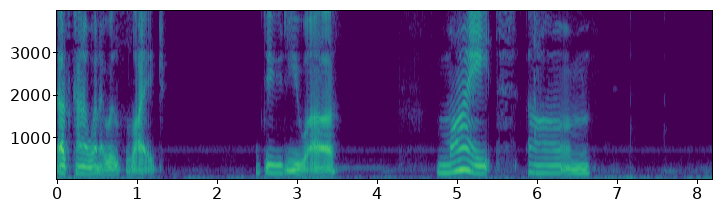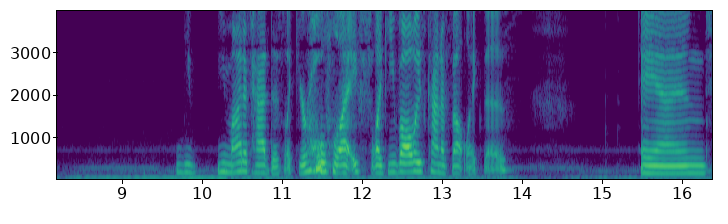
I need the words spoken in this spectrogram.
that's kind of when I was like, dude, you uh might um you you might have had this like your whole life. Like you've always kind of felt like this. And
